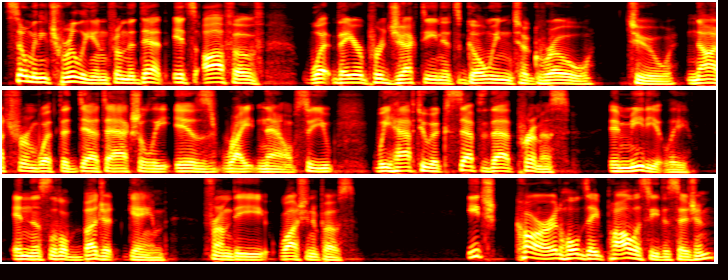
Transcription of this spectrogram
so many trillion from the debt, it's off of what they are projecting it's going to grow to, not from what the debt actually is right now. So you we have to accept that premise immediately in this little budget game from the Washington Post. Each card holds a policy decision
